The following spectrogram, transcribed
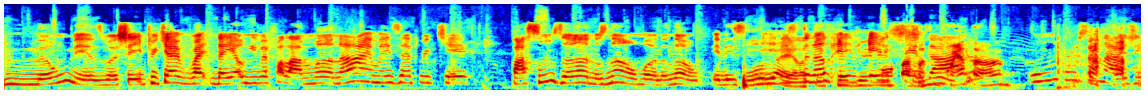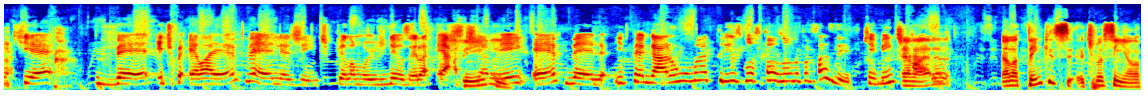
Não mesmo, achei. Porque vai- daí alguém vai falar, mano, ai, mas é porque passa uns anos. Não, mano, não. Eles, Pô, eles, trans- eles, eles Pô, passou 50 pegaram anos. um personagem que é velha. Tipo, ela é velha, gente, pelo amor de Deus. Ela é, a Sim. Tia May é velha. E pegaram uma atriz gostosona pra fazer. Porque bem de Ela cara. era. Ela tem que ser. Tipo assim, ela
